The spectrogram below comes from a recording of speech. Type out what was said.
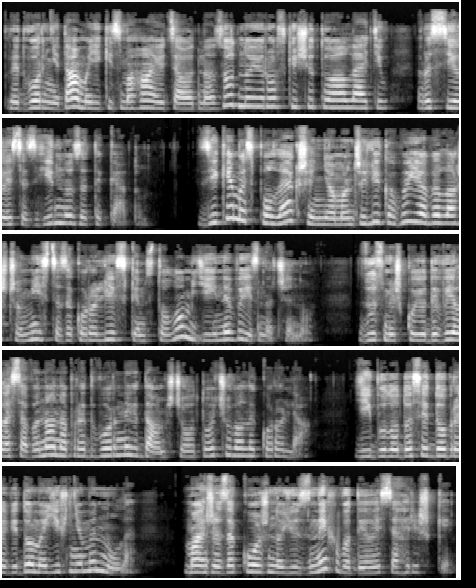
Придворні дами, які змагаються одна з одною розкішю туалетів, розсілися згідно з етикетом. З якимось полегшенням Анжеліка виявила, що місце за королівським столом їй не визначено. З усмішкою дивилася вона на придворних дам, що оточували короля. Їй було досить добре відоме їхнє минуле. Майже за кожною з них водилися грішки.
